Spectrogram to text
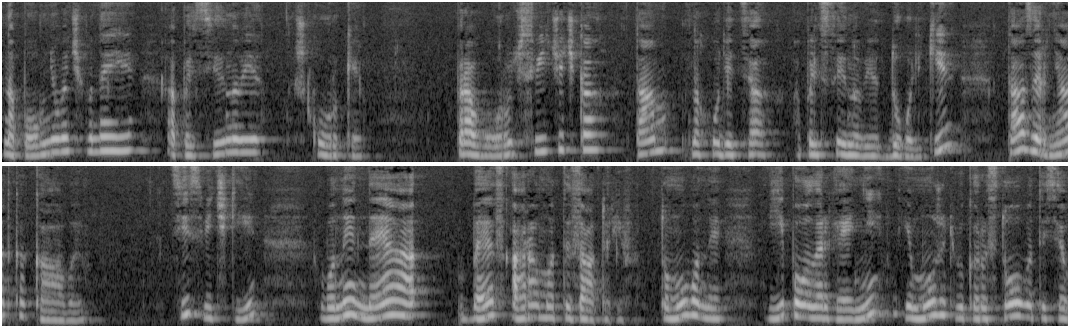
наповнювач в неї апельсинові шкурки. Праворуч свічечка, там знаходяться апельсинові дольки та зернятка кави. Ці свічки вони не без ароматизаторів, тому вони гіпоалергенні і можуть використовуватися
